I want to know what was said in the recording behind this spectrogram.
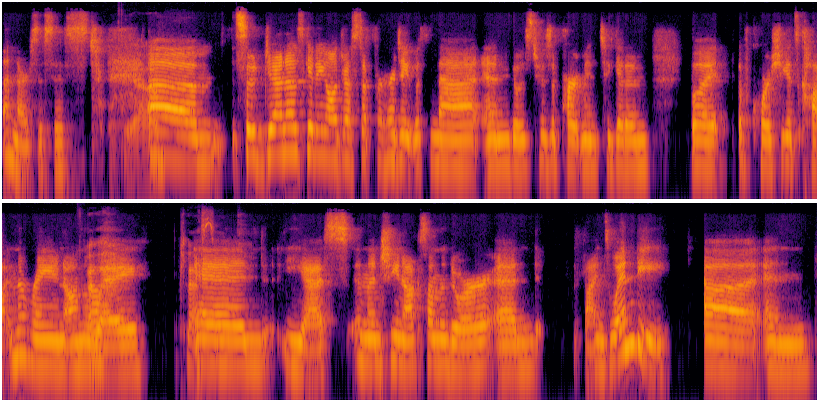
a narcissist. Yeah. Um, so Jenna's getting all dressed up for her date with Matt and goes to his apartment to get him. But of course, she gets caught in the rain on the Ugh, way. Classic. And yes, and then she knocks on the door and finds Wendy. Uh, and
